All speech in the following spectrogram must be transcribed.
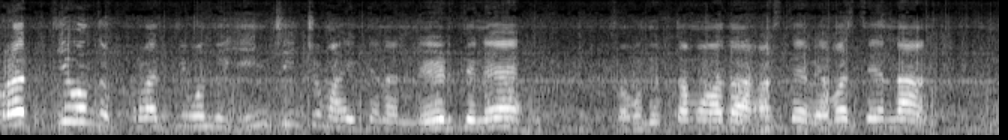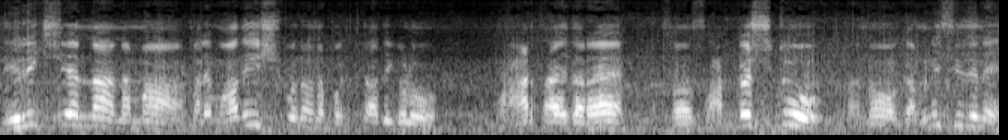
ಪ್ರತಿಯೊಂದು ಪ್ರತಿಯೊಂದು ಇಂಚಿಂಚು ಮಾಹಿತಿಯನ್ನು ನೀಡ್ತೀನಿ. ಸೊ ಒಂದು ಉತ್ತಮವಾದ ರಸ್ತೆ ವ್ಯವಸ್ಥೆಯನ್ನ, ನಿರೀಕ್ಷೆಯನ್ನ ನಮ್ಮ ಮಲೆ ಮಹದೇಶ್ವರನ ಭಕ್ತಾದಿಗಳು ಮಾಡ್ತಾ ಇದ್ದಾರೆ. ಸೊ ಸಾಕಷ್ಟು ನಾನು ಗಮನಿಸಿದ್ದೀನಿ.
